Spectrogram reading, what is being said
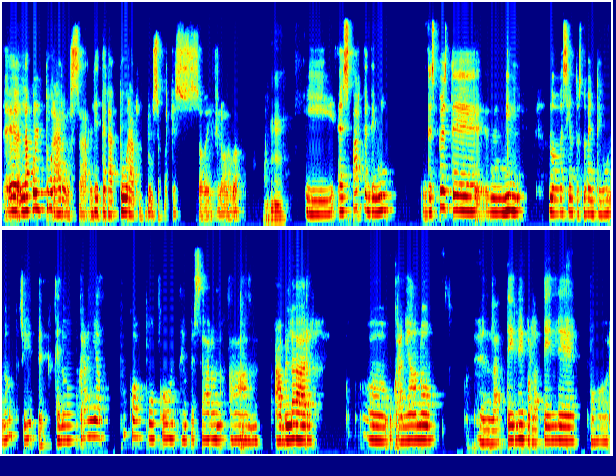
eh, la cultura rusa, literatura rusa, porque soy filólogo. Mm. Y es parte de mí. Después de 1991, ¿sí? en Ucrania poco a poco empezaron a, hablar uh, ucraniano en la tele, por la tele, por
